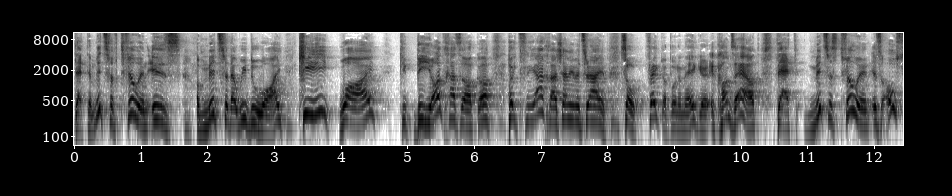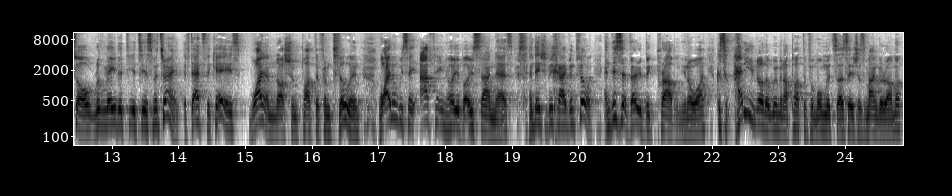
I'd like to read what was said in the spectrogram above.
That the mitzvah of tefillin is a mitzvah that we do. Why? Ki why? So, it comes out that mitzvah tefillin is also related to Yitzias Mitzrayim. If that's the case, why a noshim pater from tefillin? Why don't we say Afein Hoya Ba'usan Nes, and they should be chayv in tefillin? And this is a very big problem. You know why? Because how do you know that women are pater from Umm Mitzvah Seishas Mangarama?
